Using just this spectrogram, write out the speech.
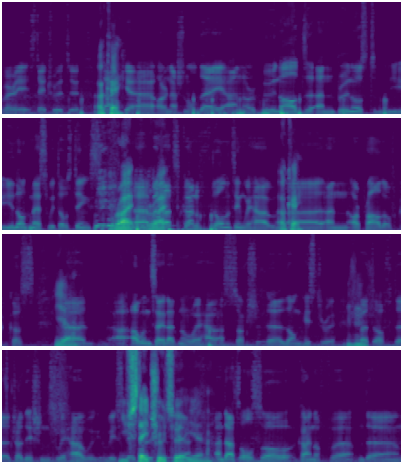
very stay true to. Okay. Like uh, our national day and our bunad and brunost. You, you don't mess with those things. Right, Uh, but right. that's kind of the only thing we have. Okay. Uh, and are proud of because. Yeah. Uh, I- wouldn't say that Norway has a such a long history, Mhm. but of the traditions we have, we, we You stay true to it, yeah. And that's also kind of uh, the um,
